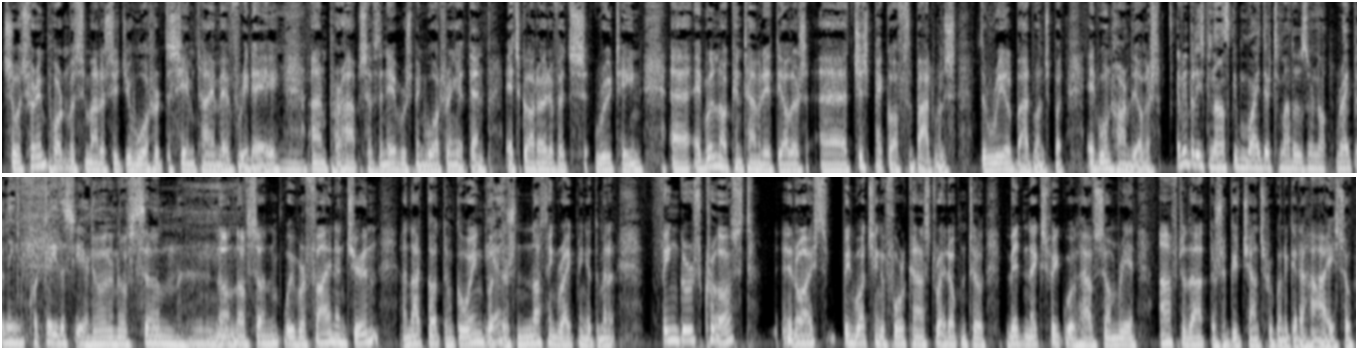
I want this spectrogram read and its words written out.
So it's very important with tomatoes that you water at the same time every day. Mm. And perhaps if the neighbour's been watering it, then it's got out of its routine. Uh, it will not contaminate the others. Uh, just pick off the bad ones, the real bad ones, but it won't harm the others. Everybody's been asking why their tomatoes are not ripening quickly this year. Not enough sun. Mm. Not enough sun. We were fine in June, and that got them going, but yeah. there's nothing ripening at the minute. Fingers crossed you know, I've been watching a forecast right up until mid next week. We'll have some rain. After that, there's a good chance we're going to get a high. So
